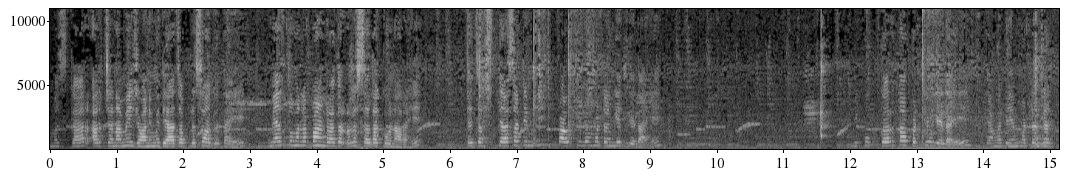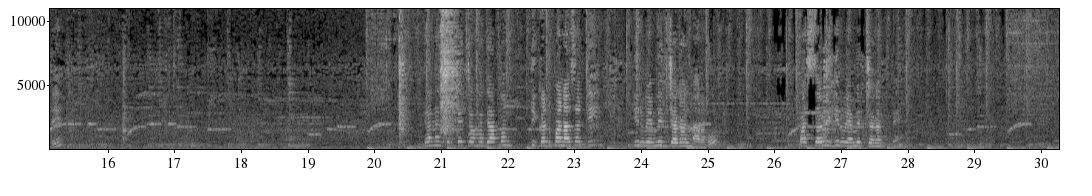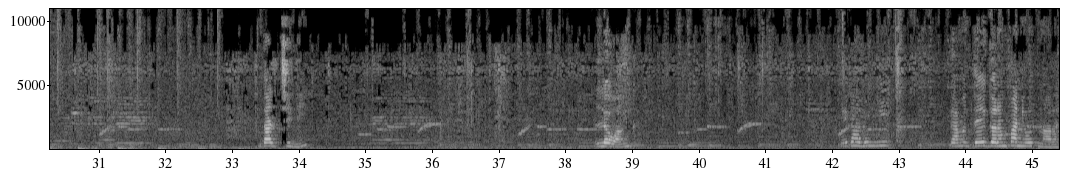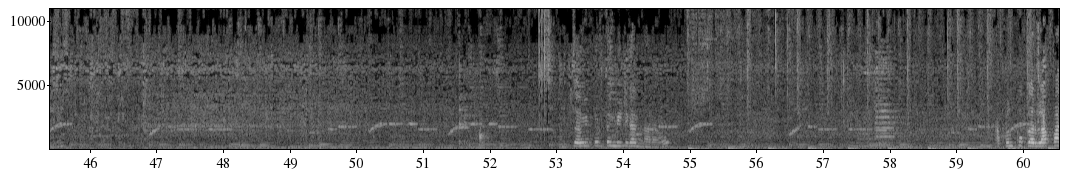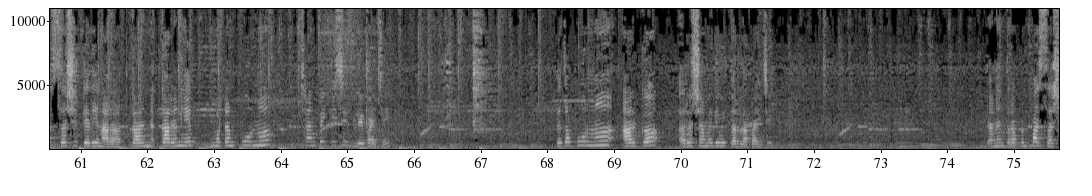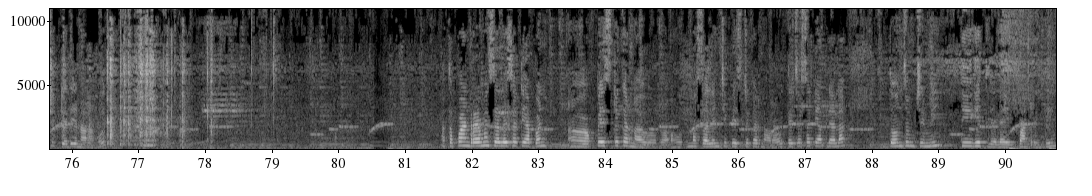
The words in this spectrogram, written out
नमस्कार अर्चना मेजवानीमध्ये आज आपलं स्वागत आहे. मी आज तुम्हाला पांढरा द- रस्सा दाखवणार आहे. त्याच्या त्यासाठी मी पाव किलो मटण घेतलेलं आहे. मी कुकर तापत ठेवलेला आहे. त्यामध्ये मटण घालते. त्यानंतर त्याच्यामध्ये आपण तिखटपणासाठी हिरव्या मिरच्या घालणार आहोत. पाच सहा हिरव्या मिरच्या घालते. दालचिनी लवंग. हे घालून मी त्यामध्ये गरम पाणी ओतणार आहे. चवीपुरतं मीठ घालणार आहोत. आपण कुकरला पाच सहा शिट्ट्या देणार आहात. कारण कारण हे मटण पूर्ण छानपैकी शिजले पाहिजे. त्याचा पूर्ण अर्क रशामध्ये उतरला पाहिजे. त्यानंतर आपण पाच सहा शिट्ट्या देणार आहोत. आता पांढऱ्या मसाल्यासाठी आपण पेस्ट करणार आहोत. मसाल्यांची पेस्ट करणार आहोत. त्याच्यासाठी आपल्याला दोन चमचे मी तीळ घेतलेले आहेत पांढरे तीळ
